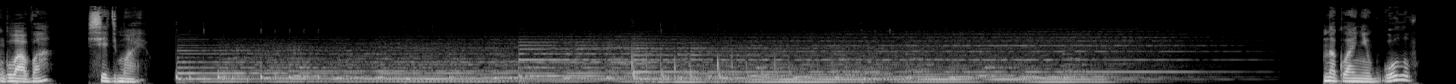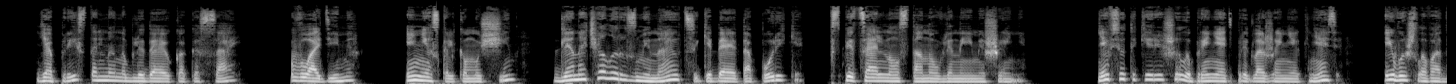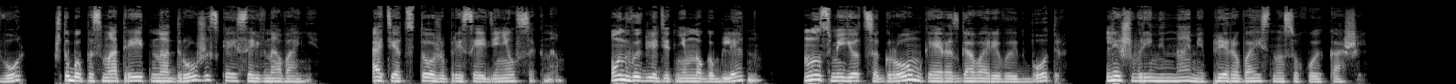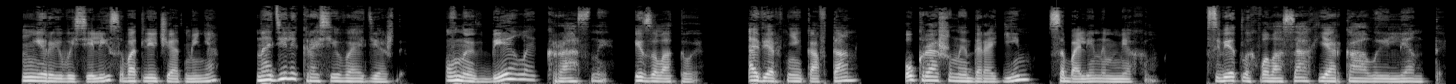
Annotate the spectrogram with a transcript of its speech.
Глава седьмая. Наклонив голову, я пристально наблюдаю, как Исай, Владимир и несколько мужчин для начала разминаются, кидая топорики в специально установленные мишени. Я все-таки решила принять предложение князя и вышла во двор, чтобы посмотреть на дружеское соревнование. Отец тоже присоединился к нам. Он выглядит немного бледным, но смеется громко и разговаривает бодро, лишь временами прерываясь на сухой кашель. Мира и Василиса, в отличие от меня, надели красивые одежды, вновь белое, красное и золотое, а верхний кафтан украшенный дорогим соболиным мехом. В светлых волосах ярко-алые ленты —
